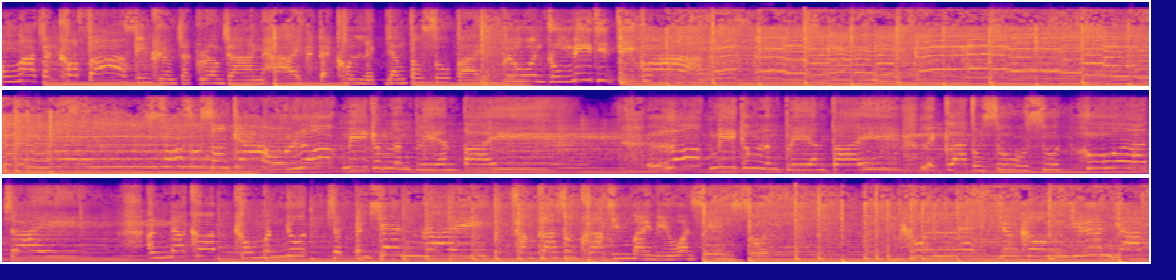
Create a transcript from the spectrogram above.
งส่องมาจากขอบฟ้าสิ่งเครื่องจักรเริ่มจางหาย แต่คนเหล็กยังต้องสู้ไปเพื่อวันพรุ่งนี้ที่ดีกว่าสองศูนย์สองเก้าโลกนี้กำลังเปลี่ยนไป โลกนี้กำลังเปลี่ยนไปและกล้าต้องสู้สุดหัวใจอนาคตของมนุษย์จะเป็นเช่นไร ที่ไม่มีวันสิ้นสุด คนเล็กยังคงยืนหยัด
